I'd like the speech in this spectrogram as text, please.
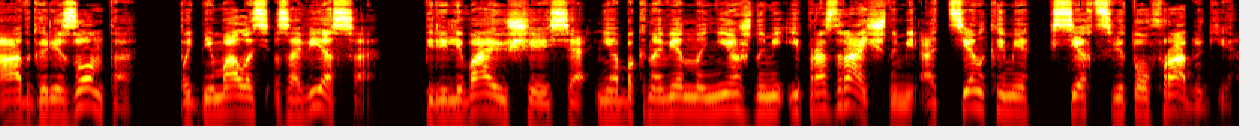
а от горизонта поднималась завеса, переливающаяся необыкновенно нежными и прозрачными оттенками всех цветов радуги.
